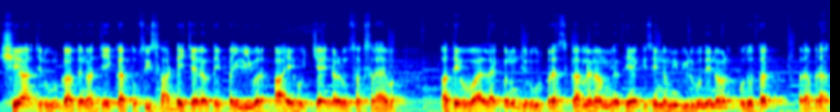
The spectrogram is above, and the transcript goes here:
ਸ਼ੇਅਰ ਜ਼ਰੂਰ ਕਰ ਦੇਣਾ। ਜੇਕਰ ਤੁਸੀਂ ਸਾਡੇ ਚੈਨਲ ਤੇ ਪਹਿਲੀ ਵਾਰ ਆਏ ਹੋ, ਚੈਨਲ ਨੂੰ ਸਬਸਕ੍ਰਾਈਬ ਅਤੇ ਬੈਲ ਆਈਕਨ ਨੂੰ ਜ਼ਰੂਰ ਪ੍ਰੈਸ ਕਰ ਲੈਣਾ। ਮਿਲਦੇ ਹਾਂ ਕਿਸੇ ਨਵੀਂ ਵੀਡੀਓ ਦੇ ਨਾਲ। ਉਦੋਂ ਤੱਕ ਰੱਬ ਰੱਖ।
